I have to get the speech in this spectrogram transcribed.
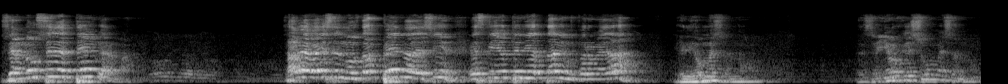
O sea, no se detenga, hermano. ¿Sabe? A veces nos da pena decir, es que yo tenía tal enfermedad. Y Dios me sanó. El Señor Jesús me sanó.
